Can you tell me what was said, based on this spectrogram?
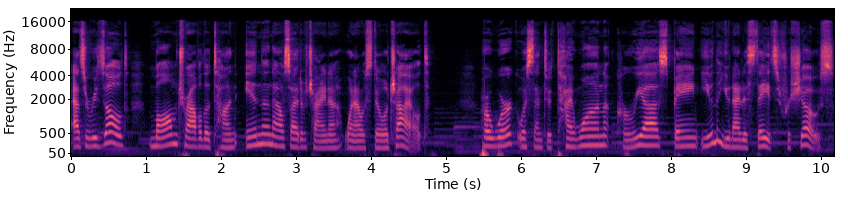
As a result, mom traveled a ton in and outside of China when I was still a child. Her work was sent to Taiwan, Korea, Spain, even the United States for shows.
